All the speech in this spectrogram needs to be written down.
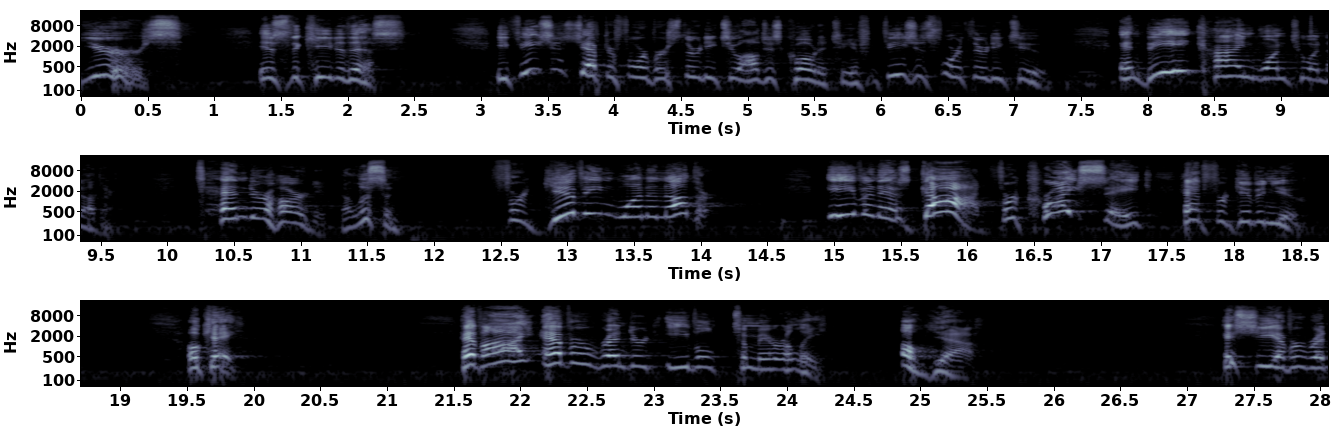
yours is the key to this. Ephesians chapter 4 verse 32, I'll just quote it to you. Ephesians 4:32. And be kind one to another, tender-hearted. Now listen, forgiving one another, even as God, for Christ's sake, hath forgiven you. Okay. Have I ever rendered evil to Marilee? Oh, yeah. Has she ever read?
